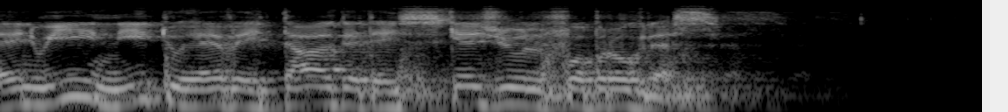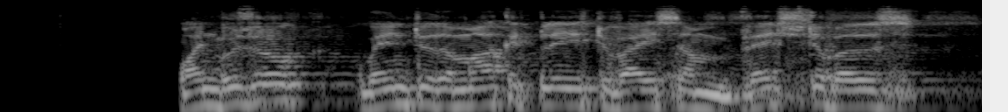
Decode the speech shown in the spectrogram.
And we need to have a target, a schedule for progress. One Buzruk went to the marketplace to buy some vegetables.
